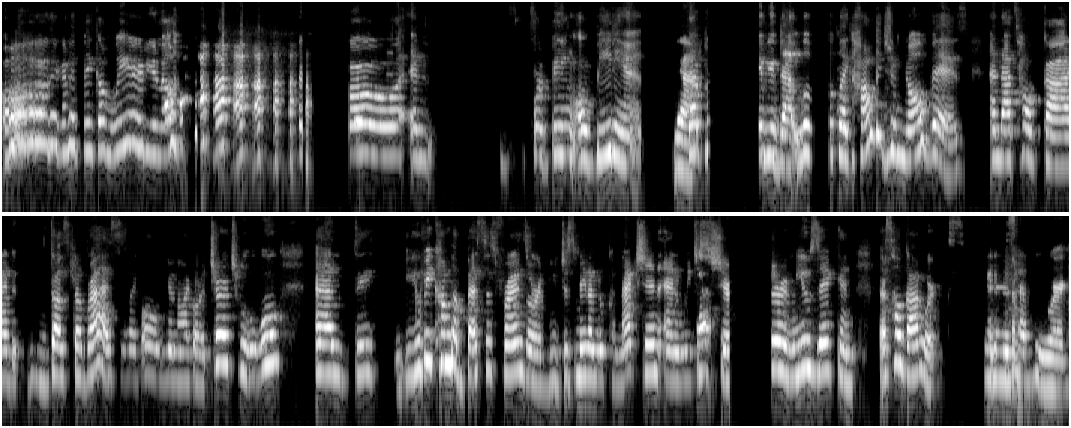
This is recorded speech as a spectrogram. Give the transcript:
oh, they're gonna think I'm weird, you know. oh, and for being obedient. Yeah. That give you that look, look like, how did you know this? And that's how God does the rest. It's like, oh, you know, I go to church, woo, woo, woo. And they you become the bestest friends or you just made a new connection and we just yeah. share music and that's how God works. It is how he works.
